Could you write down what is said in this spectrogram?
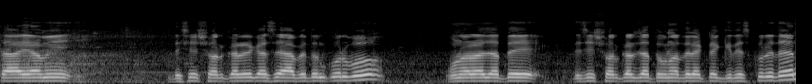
তাই আমি দেশের সরকারের কাছে আবেদন করব। ওনারা যাতে দেশের সরকার যাতে ওনাদের একটা গ্যারেজ করে দেন,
